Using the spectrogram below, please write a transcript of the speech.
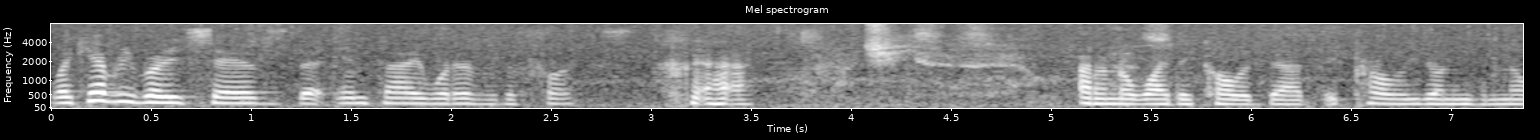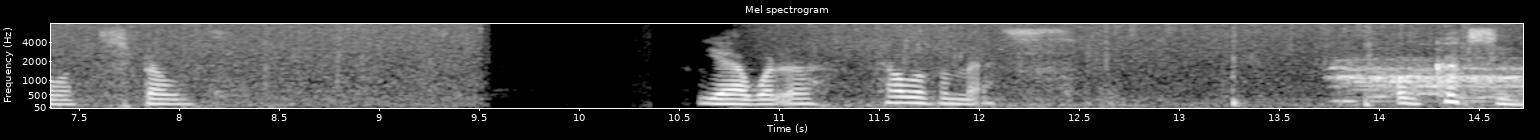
Like everybody says, the anti whatever the fucks. Jesus. I don't know why they call it that. They probably don't even know how to spell it. Yeah, what a hell of a mess. Oh, cutscene.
